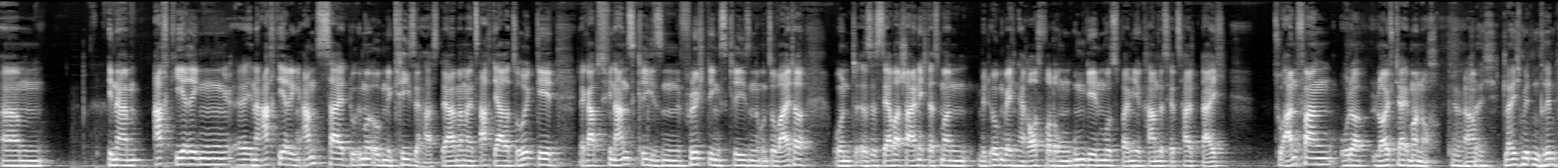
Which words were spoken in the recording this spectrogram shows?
ähm, in einem achtjährigen, äh, in einer achtjährigen Amtszeit du immer irgendeine Krise hast. Ja, wenn man jetzt acht Jahre zurückgeht, da gab es Finanzkrisen, Flüchtlingskrisen und so weiter. Und es ist sehr wahrscheinlich, dass man mit irgendwelchen Herausforderungen umgehen muss. Bei mir kam das jetzt halt gleich zu Anfang oder läuft ja immer noch. Ja, Gleich, gleich mittendrin.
